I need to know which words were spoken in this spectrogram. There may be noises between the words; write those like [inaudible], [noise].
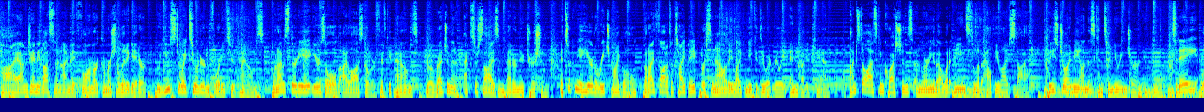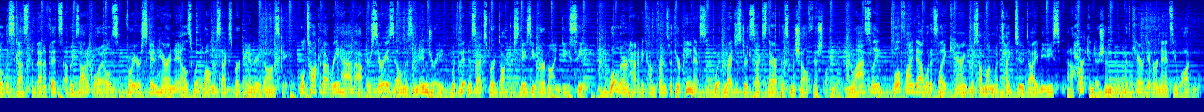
Hi, I'm Jamie Bussin. I'm a former commercial litigator who used to weigh 242 pounds. When I was 38 years old, I lost over 50 pounds through a regimen of exercise and better nutrition. It took me a year to reach my goal, but I thought if a type A personality like me could do it, really anybody can. I'm still asking questions and learning about what it means to live a healthy lifestyle. Please join me on this continuing journey. Today, we'll discuss the benefits of exotic oils for your skin, hair, and nails with wellness expert Andrea Donsky. We'll talk about rehab after serious illness and injury with fitness expert Dr. Stacy Irvine, DC. We'll learn how to become friends with your penis with registered sex therapist Michelle Fischler. And lastly, we'll find out what it's like caring for someone with type 2 diabetes and a heart condition with caregiver Nancy Wadden.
